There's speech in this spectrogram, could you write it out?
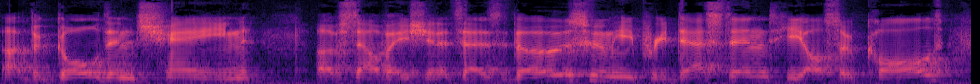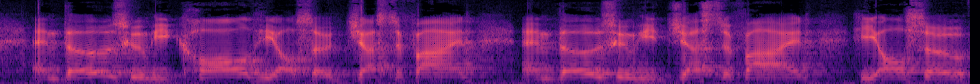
uh, the golden chain of salvation. It says, Those whom he predestined, he also called. And those whom he called, he also justified. And those whom he justified, he also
